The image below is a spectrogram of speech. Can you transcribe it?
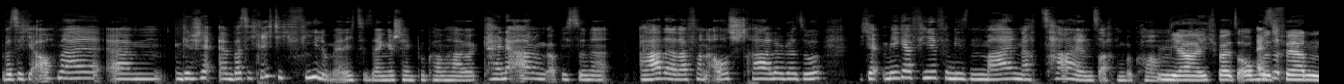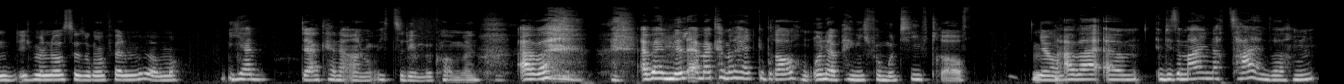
Was ich auch mal, ähm, äh, was ich richtig viel, um ehrlich zu sein, geschenkt bekommen habe. Keine Ahnung, ob ich so eine Ader davon ausstrahle oder so. Ich habe mega viel von diesen Malen nach Zahlen Sachen bekommen. Ja, ich weiß auch also, mit Pferden. Ich meine, du hast ja sogar Pferdemüller gemacht. Ja, da keine Ahnung, wie ich zu dem gekommen bin. Aber, aber ein Mülleimer kann man halt gebrauchen, unabhängig vom Motiv drauf. Ja. Aber ähm, diese Malen nach Zahlen Sachen,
